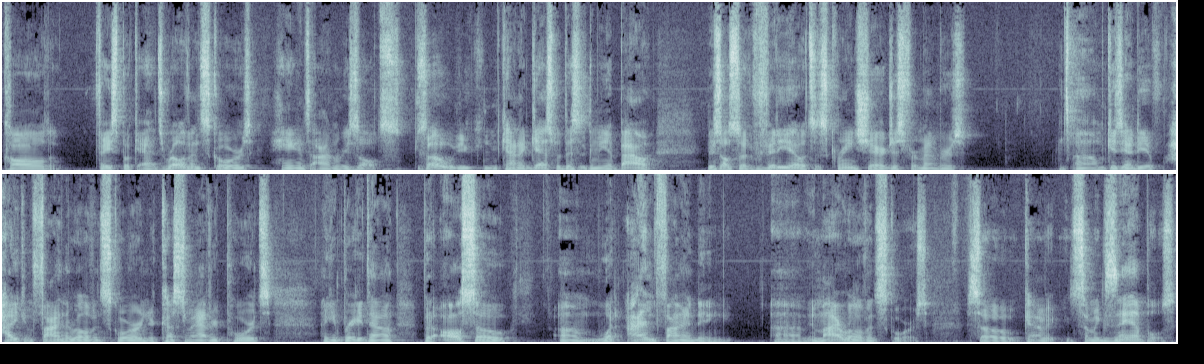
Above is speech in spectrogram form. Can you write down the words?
called Facebook Ads Relevant Scores Hands on Results. So you can kind of guess what this is going to be about. There's also a video, it's a screen share just for members. Um, gives you an idea of how you can find the relevant score in your custom ad reports, you can break it down, but also um, what I'm finding um, in my relevant scores. So, kind of some examples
